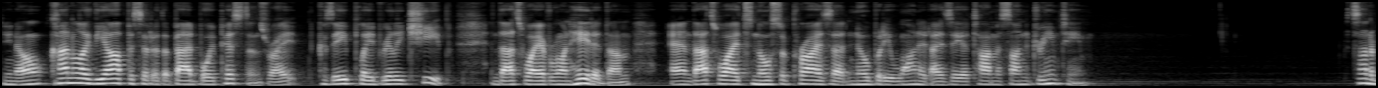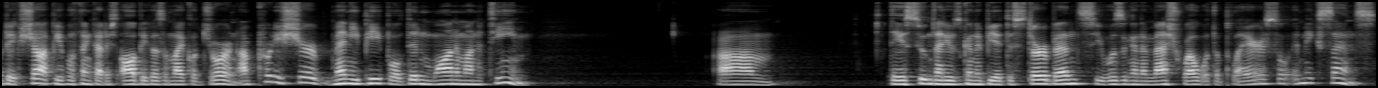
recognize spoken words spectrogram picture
You know, kind of like the opposite of the bad boy Pistons, right? Because they played really cheap. And that's why everyone hated them. And that's why it's no surprise that nobody wanted Isiah Thomas on the dream team. It's not a big shot. People think that it's all because of Michael Jordan. I'm pretty sure many people didn't want him on the team. Um, they assumed that he was going to be a disturbance. He wasn't going to mesh well with the players. So it makes sense.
